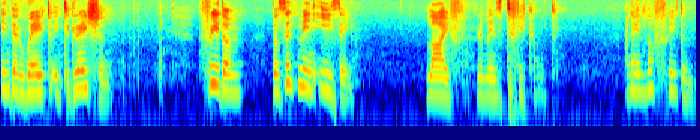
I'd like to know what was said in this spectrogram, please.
in their way to integration. Freedom doesn't mean easy, life remains difficult. And I love freedom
